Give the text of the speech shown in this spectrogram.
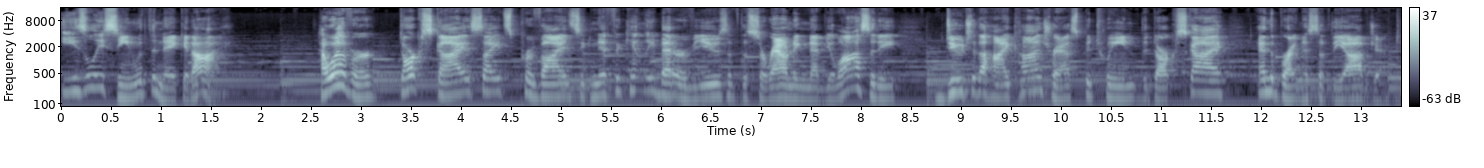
easily seen with the naked eye. However, dark sky sites provide significantly better views of the surrounding nebulosity due to the high contrast between the dark sky and the brightness of the object.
